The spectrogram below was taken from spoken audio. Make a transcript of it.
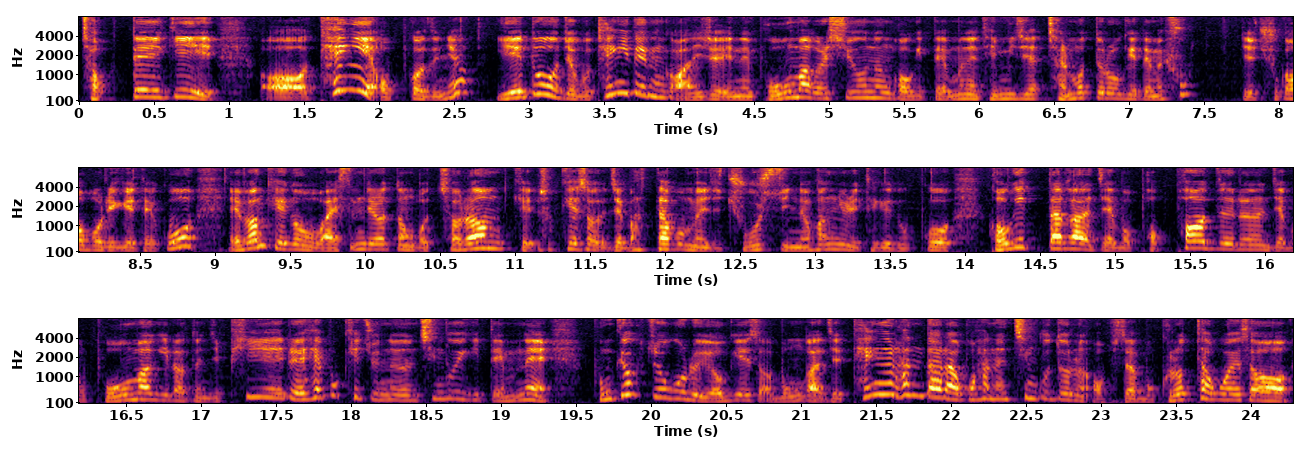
적대기 어 탱이 없거든요. 얘도 이제 뭐 탱이 되는 거 아니죠. 얘는 보호막을 씌우는 거기 때문에 데미지 잘못 들어오게 되면 훅 이제 죽어버리게 되고 에반케도 말씀드렸던 것처럼 계속해서 이제 맞다 보면 이제 죽을 수 있는 확률이 되게 높고 거기다가 이제 뭐 버퍼들은 이제 뭐 보호막이라든지 피해를 회복해주는 친구이기 때문에 본격적으로 여기에서 뭔가 이제 탱을 한다라고 하는 친구들은 없어요. 뭐 그렇다고 해서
